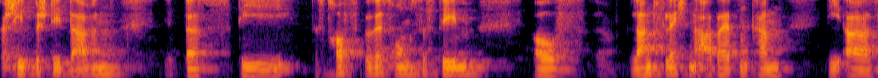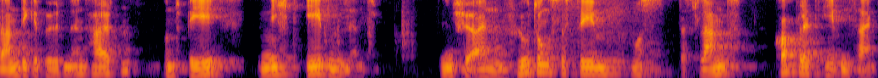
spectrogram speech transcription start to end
Unterschied besteht darin, dass die, das Tropfbewässerungssystem auf äh, Landflächen arbeiten kann, die A, sandige Böden enthalten und B, nicht eben sind. Und für ein Flutungssystem muss das Land komplett eben sein.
